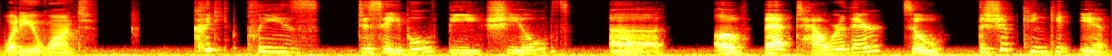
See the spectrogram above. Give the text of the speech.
What do you want? Could you please disable the shields uh of that tower there so the ship can get in?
